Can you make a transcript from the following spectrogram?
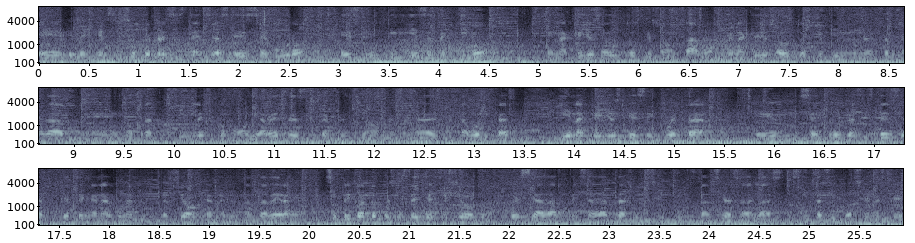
eh, el ejercicio con resistencias es seguro, es útil y es efectivo en aquellos adultos que son sanos, en aquellos adultos que tienen una enfermedad eh, no transmisibles como diabetes, hipertensión, enfermedades metabólicas y en aquellos que se encuentran en centros de asistencia que tengan alguna limitación, que anden en andadera, siempre y cuando pues este ejercicio pues se adapte, se adapte a sus circunstancias, a las distintas situaciones que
